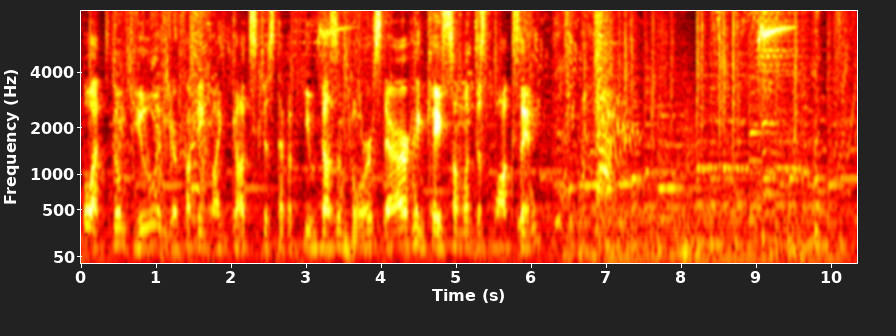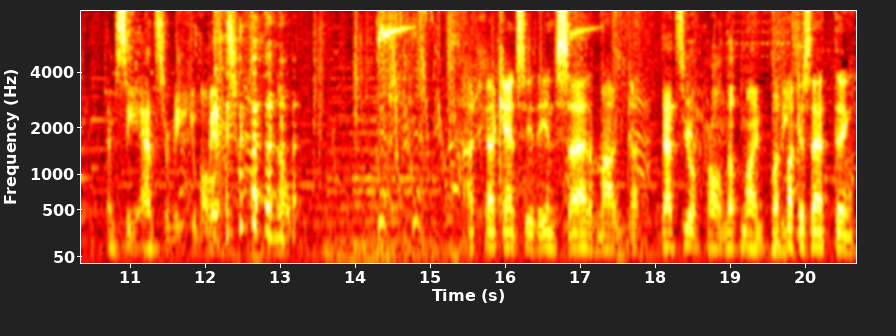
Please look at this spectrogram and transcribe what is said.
What, don't you and your fucking, like, guts just have a few dozen doors there in case someone just walks in? MC, answer me, you Oh. bitch. No. I, I can't see the inside of my gut. That's your problem, not mine, What The fuck is that thing?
